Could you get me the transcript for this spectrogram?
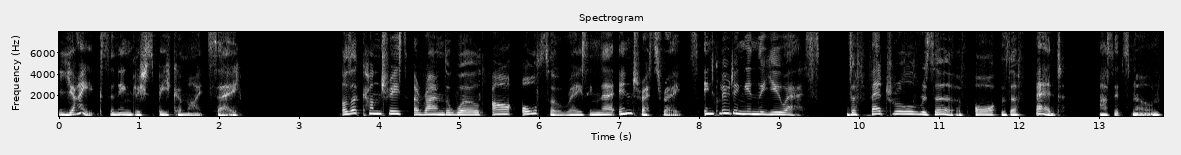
Yikes, an English speaker might say. Other countries around the world are also raising their interest rates, including in the US. The Federal Reserve, or the Fed, as it's known,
